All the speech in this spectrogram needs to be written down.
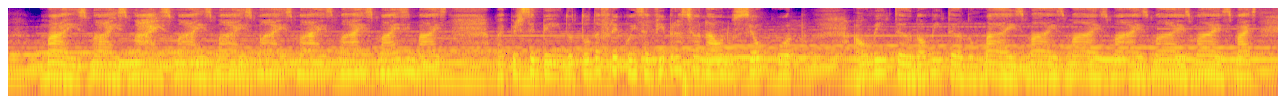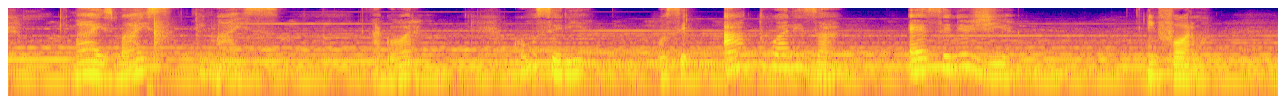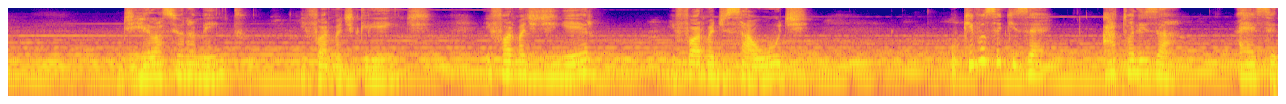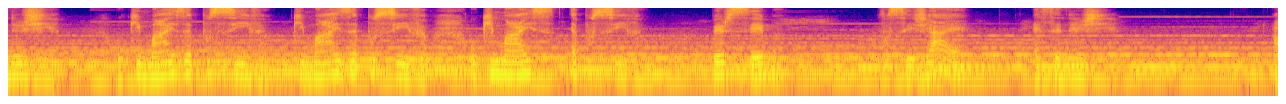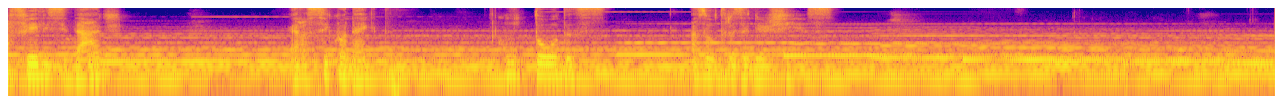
Mais, mais, mais, mais, mais, mais, mais, mais, mais e mais. Vai percebendo toda a frequência vibracional no seu corpo, aumentando, aumentando, mais, mais, mais, mais, mais, mais, mais, mais, mais e mais. Agora, como seria você atualizar essa energia em forma de relacionamento, em forma de cliente, em forma de dinheiro, em forma de saúde, o que você quiser atualizar essa energia. O que mais é possível, o que mais é possível, o que mais é possível. Perceba, você já é essa energia. A felicidade, ela se conecta com todas as outras energias.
